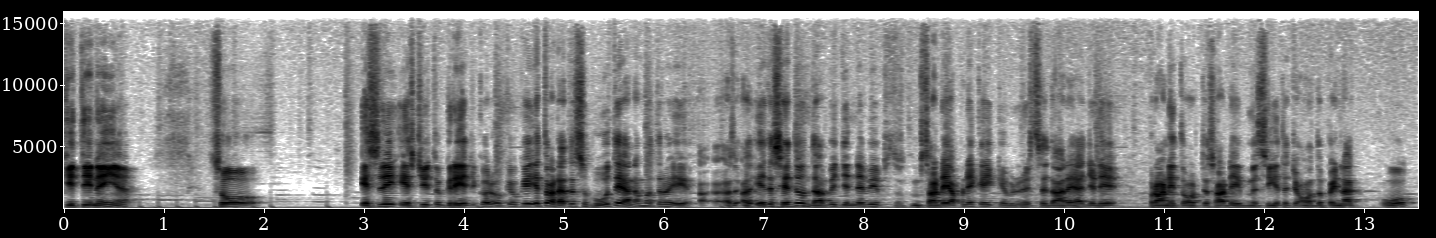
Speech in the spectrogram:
ਕੀਤੀ ਨਹੀਂ ਆ। ਸੋ ਇਸ ਲਈ ਇਸ ਚੀਜ਼ ਤੋਂ ਗਰੇਜ ਕਰੋ, ਕਿਉਂਕਿ ਇਹ ਤੁਹਾਡਾ ਤਾਂ ਸਬੂਤ ਹੈ ਨਾ, ਮਤਲਬ ਇਹ ਇਹ ਤਾਂ ਸਿੱਧ ਹੁੰਦਾ ਵੀ ਜਿੰਨੇ ਵੀ ਸਾਡੇ ਆਪਣੇ ਕਈ ਰਿਸ਼ਤੇਦਾਰ ਆ ਜਿਹੜੇ ਪੁਰਾਣੇ ਤੌਰ ਤੇ ਸਾਡੇ ਮਸੀਹਤ ਚ ਆਉਣ ਤੋਂ ਪਹਿਲਾਂ ਉਹ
